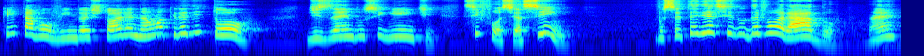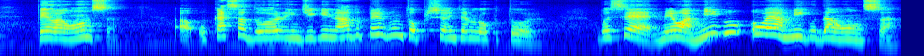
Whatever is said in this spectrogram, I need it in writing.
quem estava ouvindo a história não acreditou, dizendo o seguinte: se fosse assim, você teria sido devorado né, pela onça. Ah, o caçador, indignado, perguntou para o seu interlocutor: Você é meu amigo ou é amigo da onça?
